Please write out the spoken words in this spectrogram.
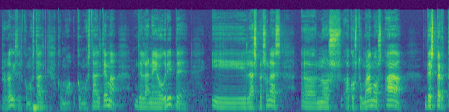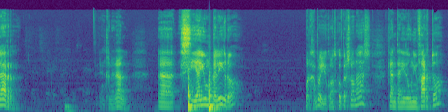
Pero claro, dices, está, como está el tema de la neogripe y las personas eh, nos acostumbramos a despertar, en general, eh, si hay un peligro, por ejemplo, yo conozco personas que han tenido un infarto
